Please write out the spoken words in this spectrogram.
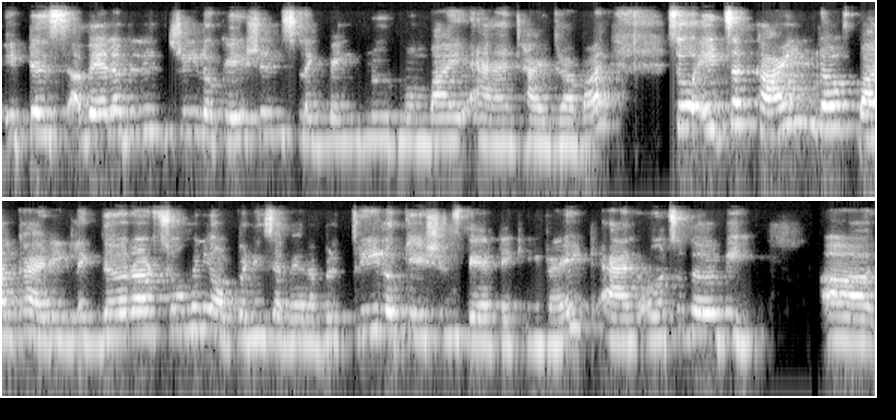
it is available in three locations like Bangalore, Mumbai and Hyderabad. So it's a kind of bulk hiring. Like there are so many openings available, three locations they are taking, right? And also there will be uh,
